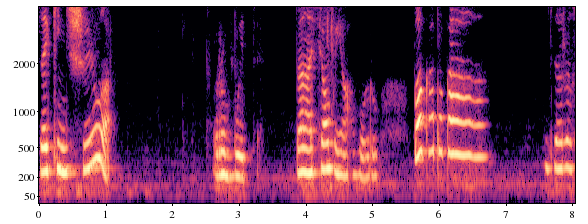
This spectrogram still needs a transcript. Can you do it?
закінчила робити. Та на цьому я говорю. Пока-пока. Зараз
